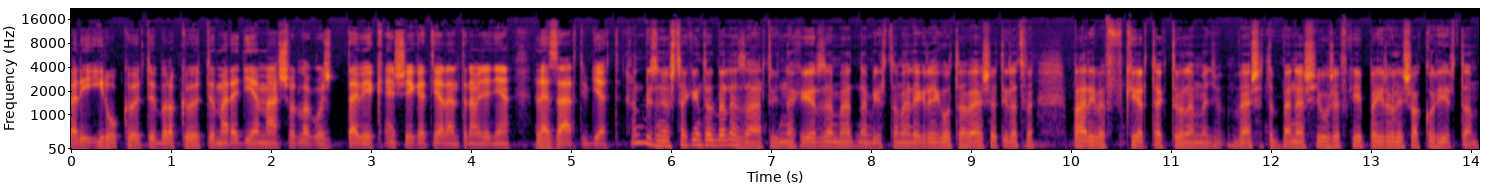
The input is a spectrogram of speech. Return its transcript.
címbeli író-költőből a költő már egy ilyen másodlagos tevékenységet jelentene, vagy egy ilyen lezárt ügyet. Hát bizonyos tekintetben lezárt ügynek érzem, mert nem írtam elég régóta verset, illetve pár éve kértek tőlem egy verset a Benes József képeiről, és akkor írtam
